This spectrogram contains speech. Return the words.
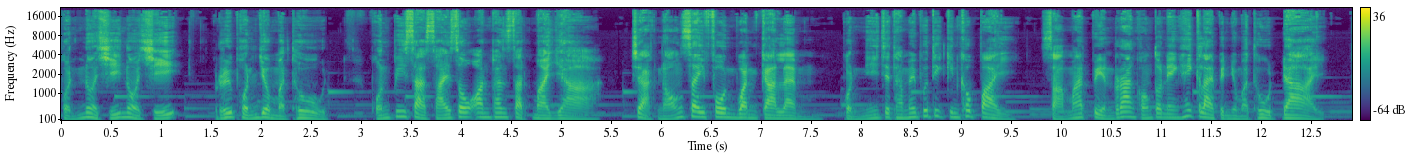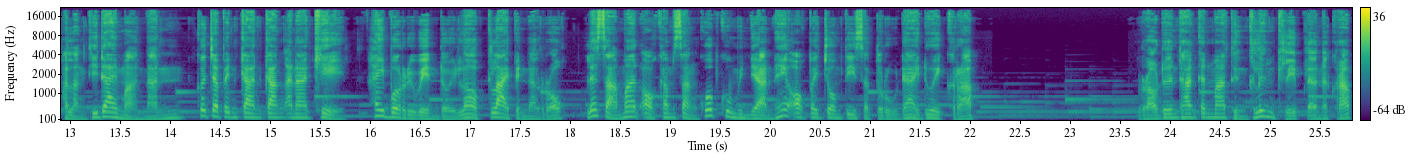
ผลโนชิโนชิ หรือผลยมทูต ผลปีศาจสายโซออนพันสัตว์มายา จากน้องไซโฟนวันกาแลม ผลนี้จะทำให้ผู้ที่กินเข้าไป สามารถเปลี่ยนร่างของตนเองให้กลายเป็นยมทูตได้ พลังที่ได้มานั้นก็จะเป็นการกางอาณาเขต ให้บริเวณโดยรอบกลายเป็นนรก และสามารถออกคำสั่งควบคุมวิญญาณให้ออกไปโจมตีศัตรูได้ด้วยครับ เราเดินทางกันมาถึงครึ่งคลิปแล้วนะครับ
